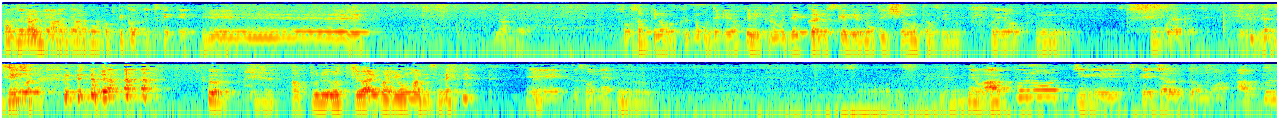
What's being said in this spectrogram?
外れるんだよね。だからここピコッとつけて、え。ー、なんだよ。そうさっきなんかくなんかでやけに黒くでっかいのつけてるなと一瞬思ったんですけど。これでうん。1500円。1500 うん。アップルウォッチは今4万ですよね。えーっと、そうね。う。んですねでもアップルウォッチつけちゃうと、もうアップルウ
